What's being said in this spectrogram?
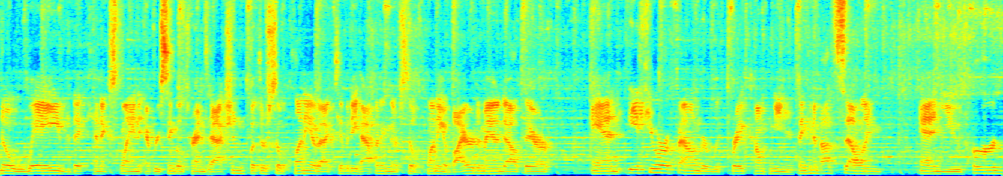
no wave that can explain every single transaction, but there's still plenty of activity happening. There's still plenty of buyer demand out there. And if you're a founder with great company and you're thinking about selling and you've heard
